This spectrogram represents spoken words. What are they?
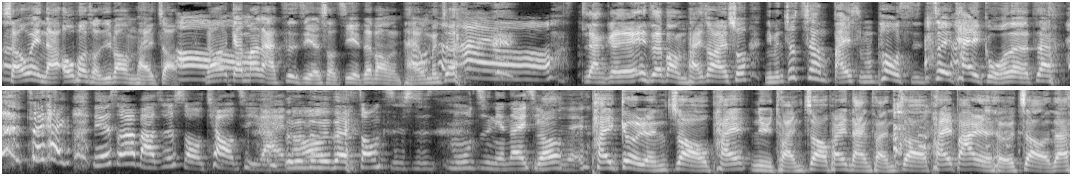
小伟拿 OPPO 手机帮我们拍照，然后干妈拿自己的手机也在帮我们拍，我们就。两个人一直在帮我们拍照，还说你们就这样摆什么 pose，最泰国了这样。你是说要把只手翘起来，对对对对对中指食拇指粘在一起然类？拍个人照、拍女团照、拍男团照、拍八人合照这样。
